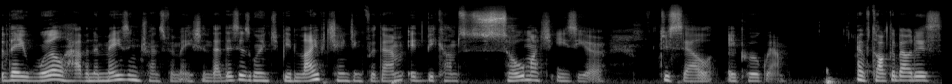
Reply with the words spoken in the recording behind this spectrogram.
they will have an amazing transformation, that this is going to be life changing for them, it becomes so much easier to sell a program. I've talked about this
